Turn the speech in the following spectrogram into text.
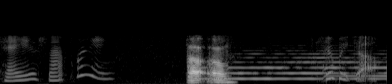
Okay, it's not playing. Uh oh. Here we go.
